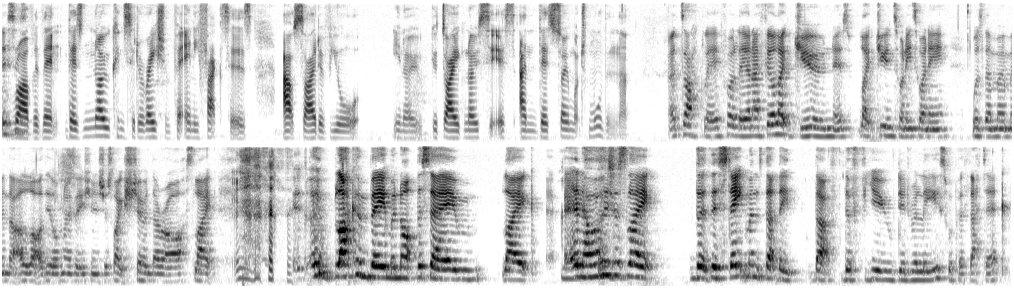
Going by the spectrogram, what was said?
This is- rather than there's no consideration for any factors outside of your you know your diagnosis and there's so much more than that Exactly, fully. And I feel like June is like June 2020 was the moment that a lot of the organizations just like showed their ass. Like, Black and BAME are not the same. Like, and I was just like, the the statements that they that the few did release were pathetic.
